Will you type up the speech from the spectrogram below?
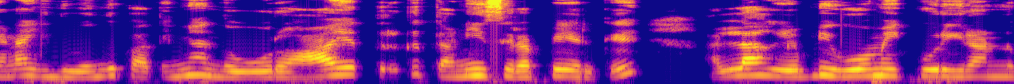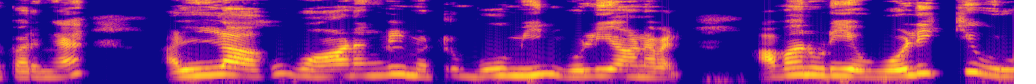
ஏன்னா இது வந்து பார்த்தீங்கன்னா அந்த ஒரு ஆயத்திற்கு தனி சிறப்பே இருக்குது அல்லாஹ் எப்படி ஓமை கூறுகிறான்னு பாருங்க. அல்லாஹு வானங்கள் மற்றும் பூமியின் ஒளியானவன். அவனுடைய ஒளிக்கு ஒரு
